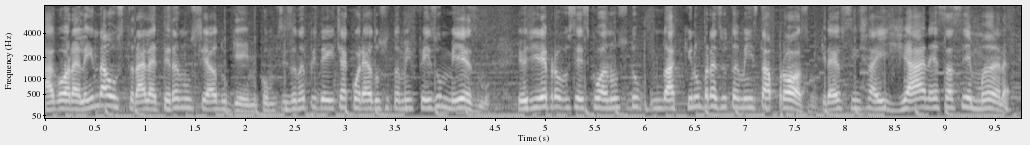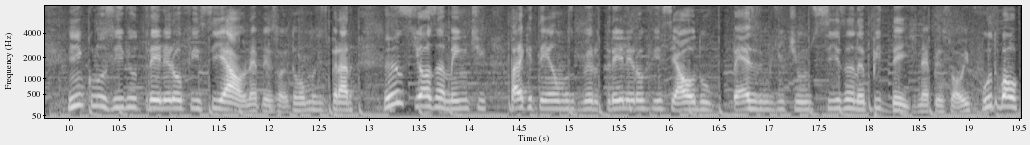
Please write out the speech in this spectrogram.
Agora além da Austrália ter anunciado o game como Season Update, a Coreia do Sul também fez o mesmo. Eu diria para vocês que o anúncio do, aqui no Brasil também está próximo, que deve sim sair já nessa semana. Inclusive o trailer oficial, né pessoal? Então vamos esperar ansiosamente para que tenhamos o primeiro trailer oficial do PES 2021 Season Update, né pessoal? E futebol,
